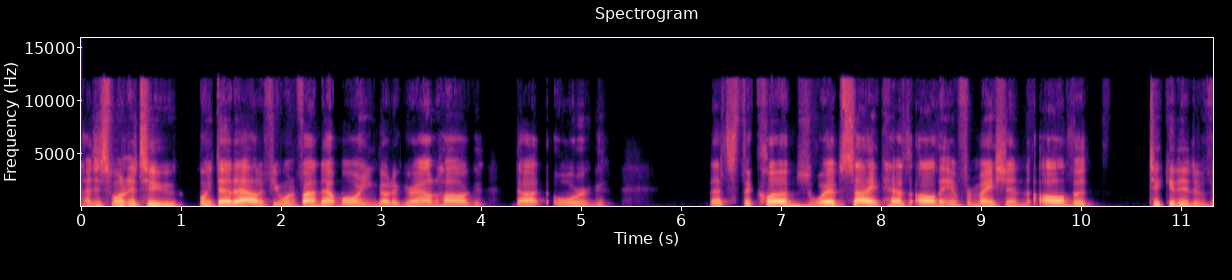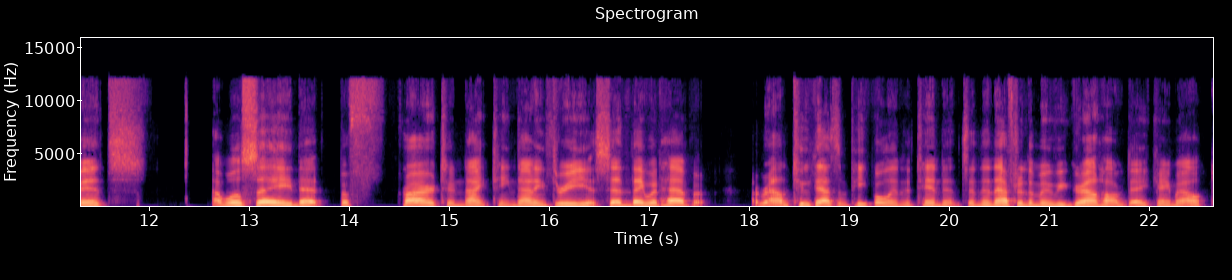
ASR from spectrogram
I just wanted to point that out. If you want to find out more, you can go to groundhog.org. That's the club's website, has all the information, all the ticketed events. I will say that bef prior to 1993, it said they would have around 2,000 people in attendance. And then after the movie Groundhog Day came out,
